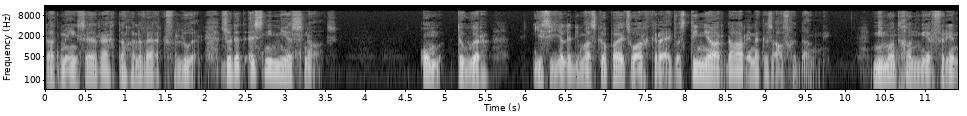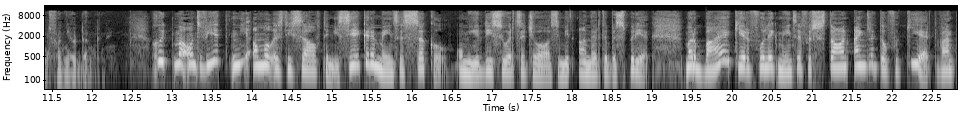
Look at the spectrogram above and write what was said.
dat mense regtig hulle werk verloor. So dit is nie meer snaaks om te hoor jy sien julle die maatskappy het swaar gekry. Ek was 10 jaar daar en ek is afgedank nie. Niemand gaan meer vreemd van jou dink nie. Goed, maar ons weet nie almal is dieselfde nie. Sekere mense sukkel om hierdie soort situasie met ander te bespreek. Maar baie keer voel ek mense verstaan eintlik dalk verkeerd, want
